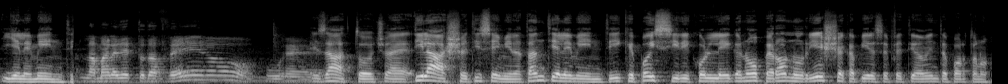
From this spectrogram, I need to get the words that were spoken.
gli elementi. L'ha maledetto davvero? Oppure... Esatto, cioè ti lascia e ti semina tanti elementi che poi si ricollegano, però non riesci a capire se effettivamente portano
